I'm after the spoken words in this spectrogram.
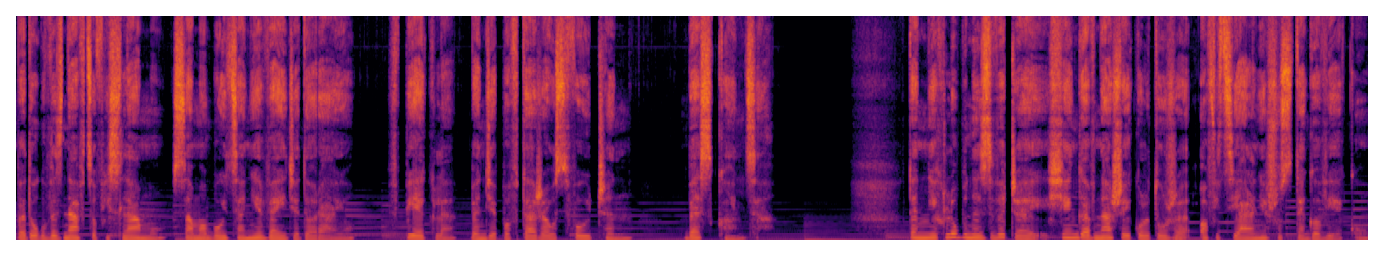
Według wyznawców islamu samobójca nie wejdzie do raju. W piekle będzie powtarzał swój czyn bez końca. Ten niechlubny zwyczaj sięga w naszej kulturze oficjalnie VI wieku.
